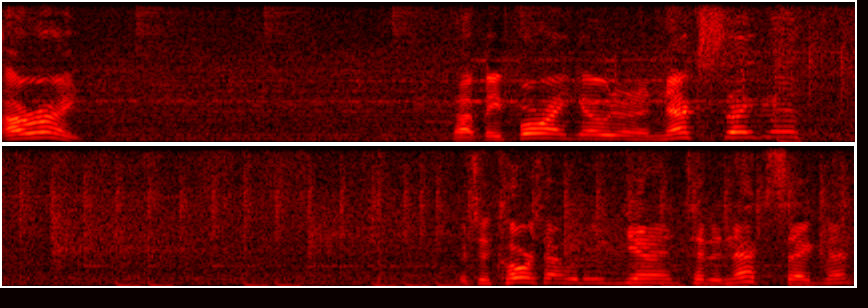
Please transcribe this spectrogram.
All right. But before I go to the next segment, which of course I'm going to be getting to the next segment,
